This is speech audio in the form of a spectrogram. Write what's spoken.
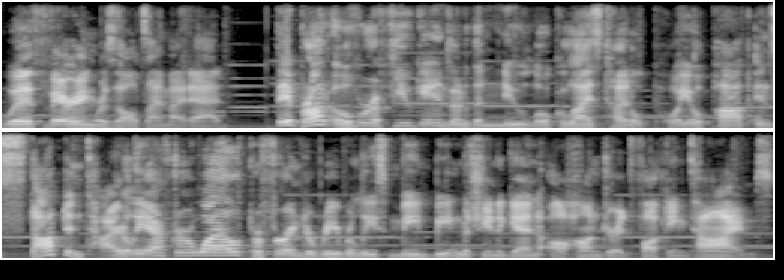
with varying results I might add. They brought over a few games under the new localized title Puyo Pop and stopped entirely after a while, preferring to re-release Mean Bean Machine again a hundred fucking times.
